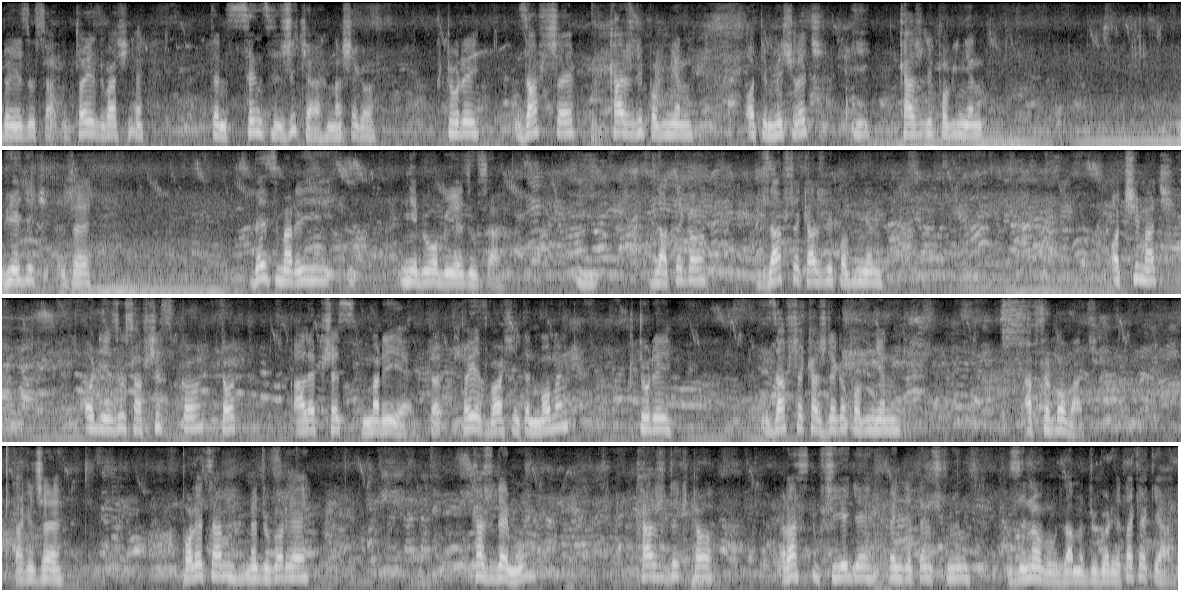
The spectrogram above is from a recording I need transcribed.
do Jezusa. I to jest właśnie ten sens życia naszego, który zawsze każdy powinien o tym myśleć i każdy powinien wiedzieć, że bez Maryi nie byłoby Jezusa. I dlatego zawsze każdy powinien otrzymać od Jezusa wszystko to, ale przez Maryję. To, to jest właśnie ten moment, który zawsze każdego powinien absorbować. Także polecam Medjugorje każdemu. Każdy, kto raz tu przyjedzie, będzie tęsknił znowu za Medjugorje, tak jak ja.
